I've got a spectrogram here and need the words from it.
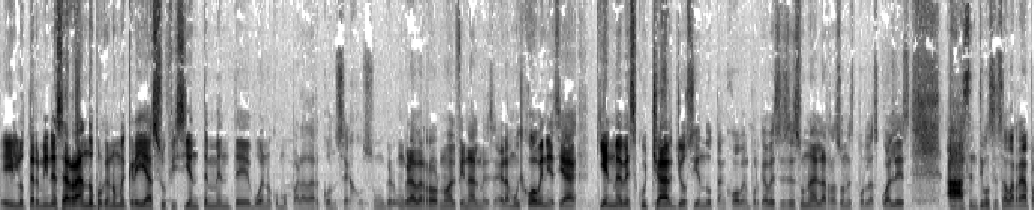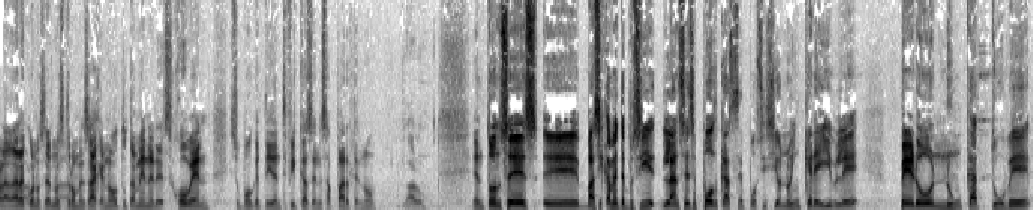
Y lo terminé cerrando porque no me creía suficientemente bueno como para dar consejos. Un, un, grave error, ¿no? Al final me, era muy joven y decía, ¿quién me va a escuchar yo siendo tan joven? Porque a veces es una de las razones por las cuales, ah, sentimos esa barrera para dar a conocer nuestro mensaje, ¿no? Tú también eres joven y supongo que te identificas en esa parte, ¿no? Claro. Entonces, eh, básicamente, pues sí, lancé ese podcast, se posicionó increíble, pero nunca tuve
